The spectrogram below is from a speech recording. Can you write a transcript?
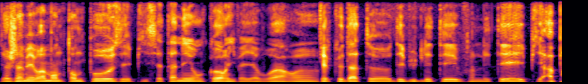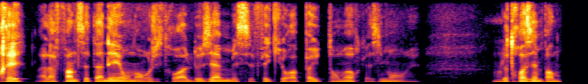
il n'y a jamais vraiment de temps de pause. Et puis cette année encore, il va y avoir euh, quelques dates euh, début de l'été ou fin de l'été. Et puis après, à la fin de cette année, on enregistrera le deuxième, mais c'est fait qu'il n'y aura pas eu de temps mort quasiment. Et- Le troisième, pardon,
